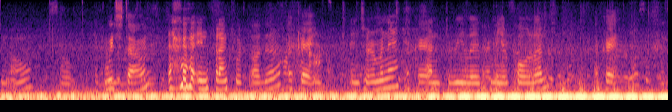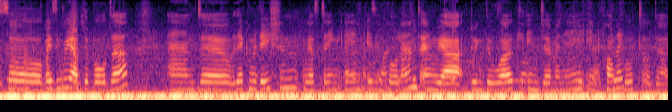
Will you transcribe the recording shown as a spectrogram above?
you know. So Which town? in Frankfurt Oder. Okay. It's in Germany, Okay. and we live near Poland. Okay. So basically, we are at the border, and uh, the accommodation we are staying in is in Poland, and we are doing the work in Germany, in Exactly. Frankfurt oder.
